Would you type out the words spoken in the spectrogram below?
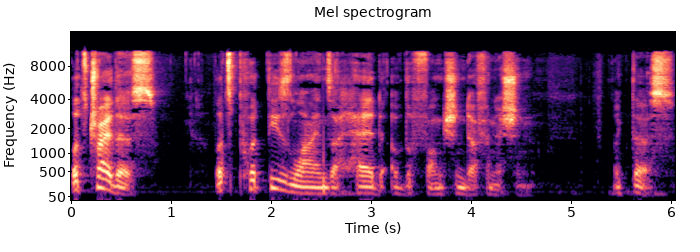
Let's try this. Let's put these lines ahead of the function definition, like this.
